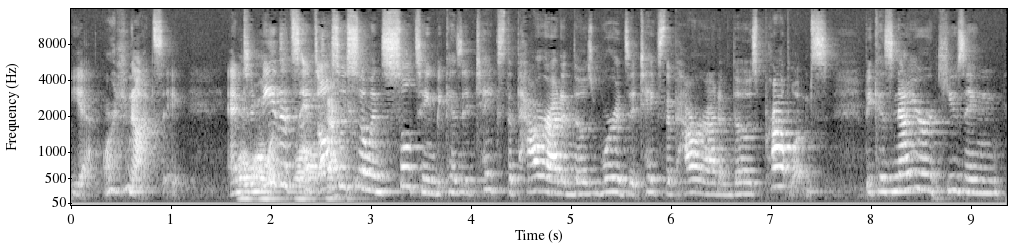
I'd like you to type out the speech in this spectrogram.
Yeah, or Nazi. And Or to me, that's it's also so insulting because it takes the power out of those words. It takes the power out of those problems because now you're accusing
